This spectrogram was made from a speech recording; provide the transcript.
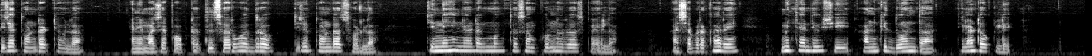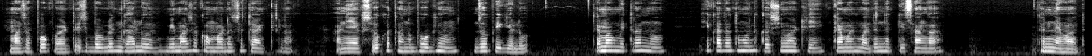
तिच्या तोंडात ठेवला आणि माझ्या पोपटातील सर्व द्रव तिच्या तोंडात सोडला. तिनेही नडगमग संपूर्ण रस प्यायला. अशा प्रकारे मी त्या दिवशी आणखी दोनदा तिला ठोकले. माझा पोपट त्याच्या बबलीत घालून मी माझ्या कमाराचा त्याग केला आणि एक सुखद अनुभव घेऊन झोपी गेलो. तर मग मित्रांनो ही कथा तुम्हाला कशी वाटली कमेंटमध्ये नक्की सांगा. धन्यवाद.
